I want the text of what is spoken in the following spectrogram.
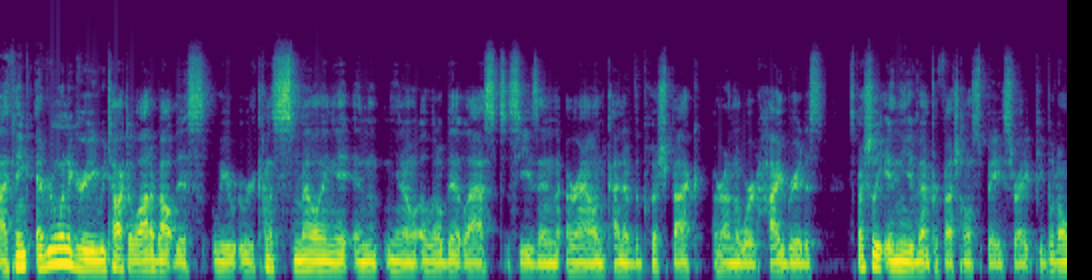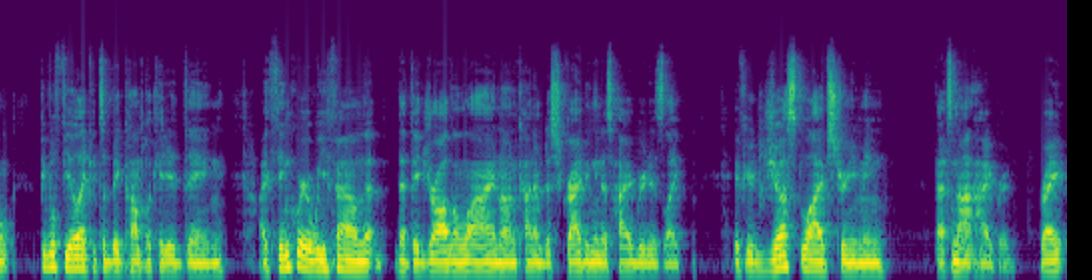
I think everyone agreed. We talked a lot about this. We, we were kind of smelling it in, you know, a little bit last season around kind of the pushback around the word hybrid, especially in the event professional space, right? People don't people feel like it's a big complicated thing. I think where we found that that they draw the line on kind of describing it as hybrid is like if you're just live streaming, that's not hybrid, right?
